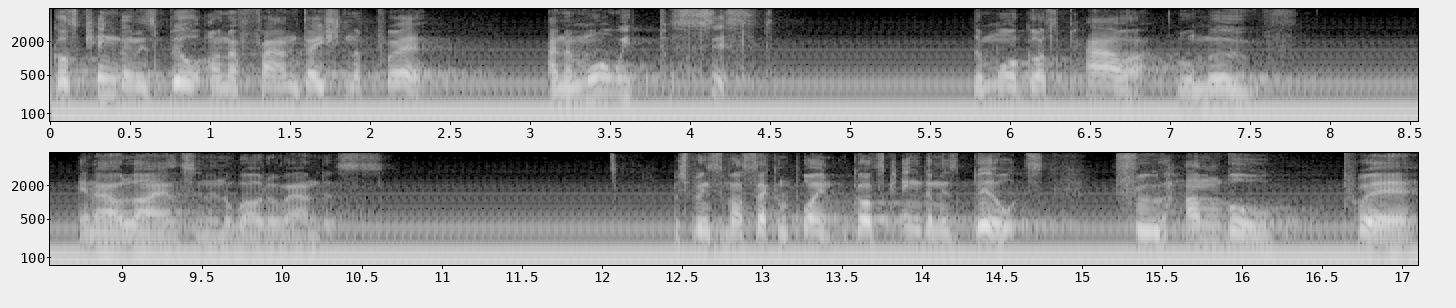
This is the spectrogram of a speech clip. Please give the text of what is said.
God's kingdom is built on a foundation of prayer. And the more we persist the more God's power will move in our lives and in the world around us. Which brings to my second point God's kingdom is built through humble prayer,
